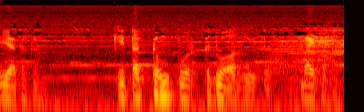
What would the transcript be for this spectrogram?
Iya Kakang. Kita gempur kedua orang itu. Baik Kakang.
